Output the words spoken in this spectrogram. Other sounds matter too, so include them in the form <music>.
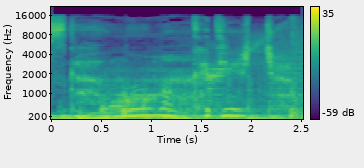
Pascal, Oman, Kadir çok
